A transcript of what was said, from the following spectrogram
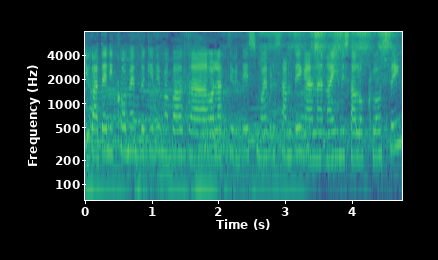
You got any comment to give him about uh, all activities, every something, and uh, you missed all closing?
